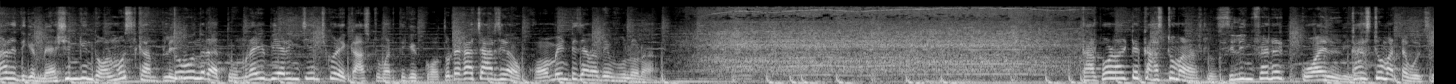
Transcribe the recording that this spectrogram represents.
আর এদিকে মেশিন কিন্তু অলমোস্ট কমপ্লিট তো বন্ধুরা তোমরা এই বিয়ারিং চেঞ্জ করে কাস্টমার থেকে কত টাকা চার্জ নাও কমেন্টে জানাতে ভুলো না। তারপর একটা কাস্টমার আসলো সিলিং ফ্যানের কয়েল নিয়ে। কাস্টমারটা বলছে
